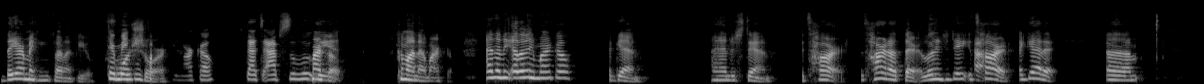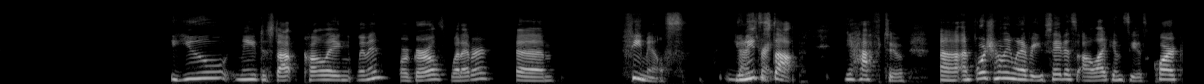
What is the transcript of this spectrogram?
they are making fun of you. They're for making fun sure. of you, Marco. That's absolutely Marco, it. come on now, Marco. And then the other thing, Marco, again, I understand. It's hard. It's hard out there. Learning to date, it's Tough. hard. I get it. Um, you need to stop calling women or girls, whatever, um, females. You That's need to right. stop. You have to. Uh, unfortunately, whenever you say this, all I can see is Quark.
